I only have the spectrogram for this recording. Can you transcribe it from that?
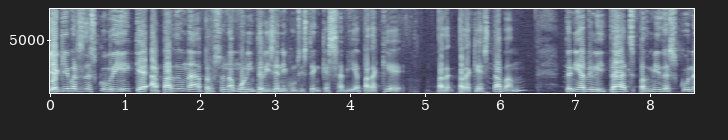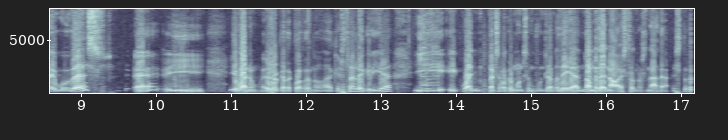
i aquí vaig descobrir que, a part d'una persona molt intel·ligent i consistent que sabia per a què, per, per a què estàvem, tenia habilitats per mi desconegudes eh? I, i bueno, és el que recordo, no? aquesta alegria i, i quan pensava que el món s'enfonsava deia no, hombre, no, esto no és nada esto.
